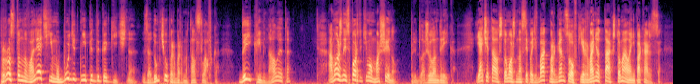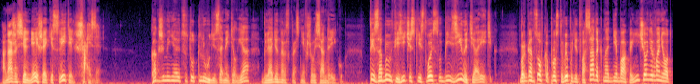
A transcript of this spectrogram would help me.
«Просто навалять ему будет непедагогично», — задумчиво пробормотал Славка. «Да и криминал это». «А можно испортить ему машину», — предложил Андрейка. «Я читал, что можно насыпать в бак марганцовки и рванет так, что мало не покажется. Она же сильнейший окислитель, шайзе!» «Как же меняются тут люди», — заметил я, глядя на раскрасневшегося Андрейку. «Ты забыл физические свойства бензина, теоретик. Марганцовка просто выпадет в осадок на дне бака и ничего не рванет.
